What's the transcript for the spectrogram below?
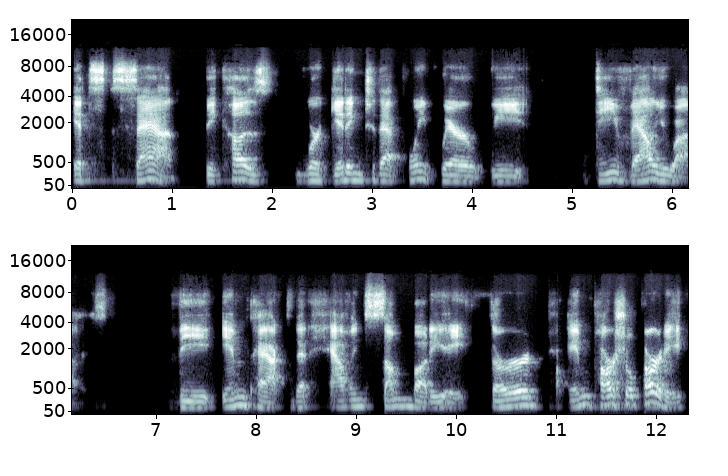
It's sad because we're getting to that point where we devaluize the impact that having somebody, a third impartial party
